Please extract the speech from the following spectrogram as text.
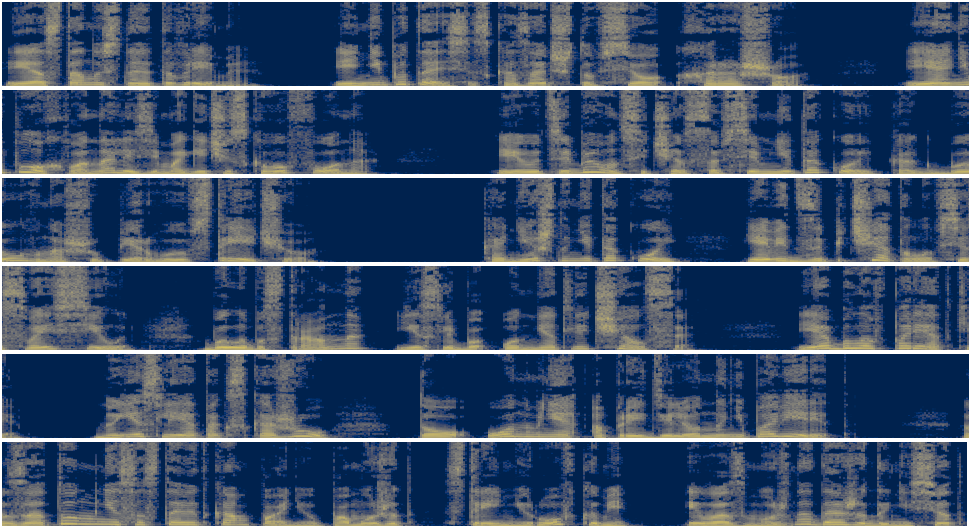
Я останусь на это время. И не пытайся сказать, что все хорошо. Я неплох в анализе магического фона. И у тебя он сейчас совсем не такой, как был в нашу первую встречу. Конечно, не такой. Я ведь запечатала все свои силы. Было бы странно, если бы он не отличался. Я была в порядке. Но если я так скажу, то он мне определенно не поверит. Зато он мне составит компанию, поможет с тренировками и, возможно, даже донесет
